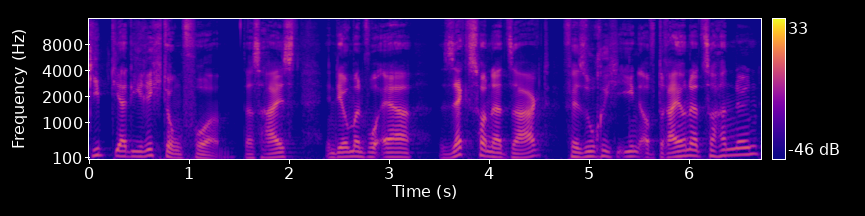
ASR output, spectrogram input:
gibt ja die Richtung vor. Das heißt, in dem Moment, wo er 600 sagt, versuche ich ihn auf 300 zu handeln.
